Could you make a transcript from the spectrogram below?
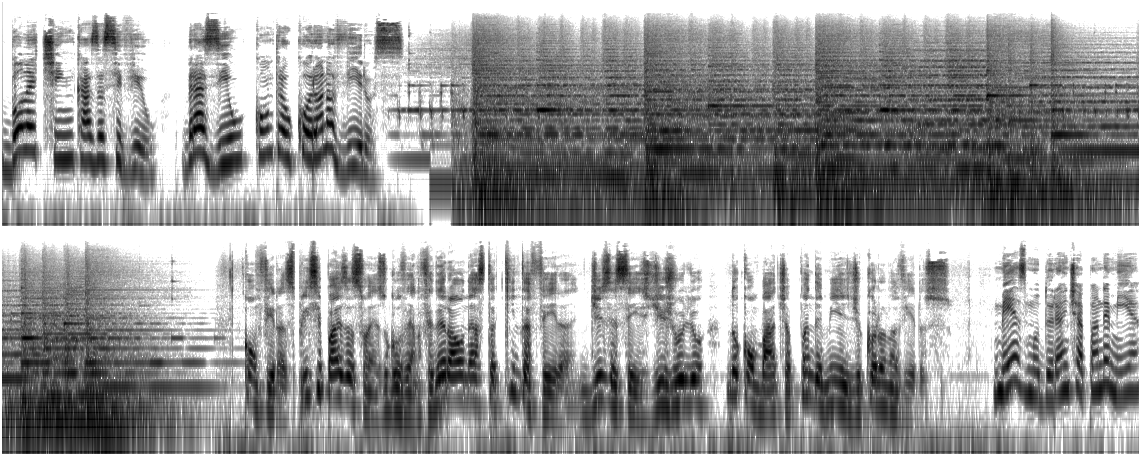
Boletim Casa Civil: Brasil contra o coronavírus. Confira as principais ações do governo federal nesta quinta-feira, 16 de julho, no combate à pandemia de coronavírus. Mesmo durante a pandemia,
